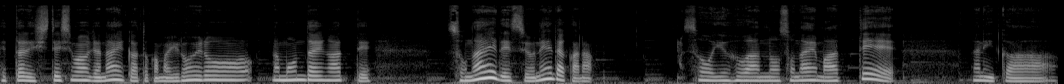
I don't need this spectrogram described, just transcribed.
減ったりしてしまうんじゃないかとかいろいろな問題があって備えですよね。だからそういう不安の備えもあって何か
